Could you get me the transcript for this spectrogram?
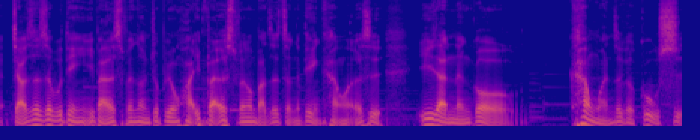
了。假设这部电影一百二十分钟，你就不用花一百二十分钟把这整个电影看完，而是依然能够看完这个故事。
